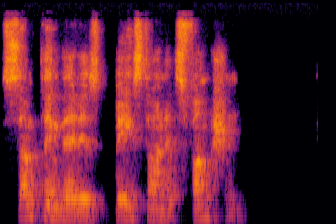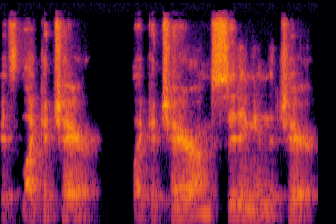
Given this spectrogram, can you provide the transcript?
something that is based on its function. It's like a chair, like a chair. I'm sitting in the chair.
